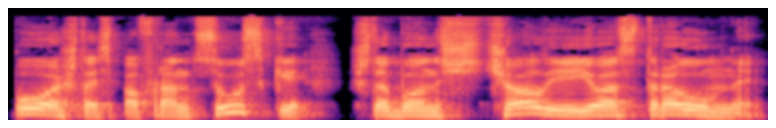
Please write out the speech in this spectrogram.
пошлость по-французски, чтобы он счел ее остроумной.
